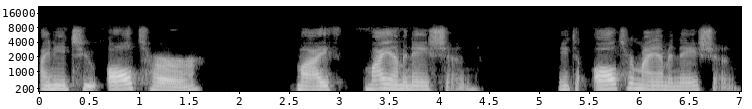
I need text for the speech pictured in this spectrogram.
I need to alter my my emanation. I need to alter my emanation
